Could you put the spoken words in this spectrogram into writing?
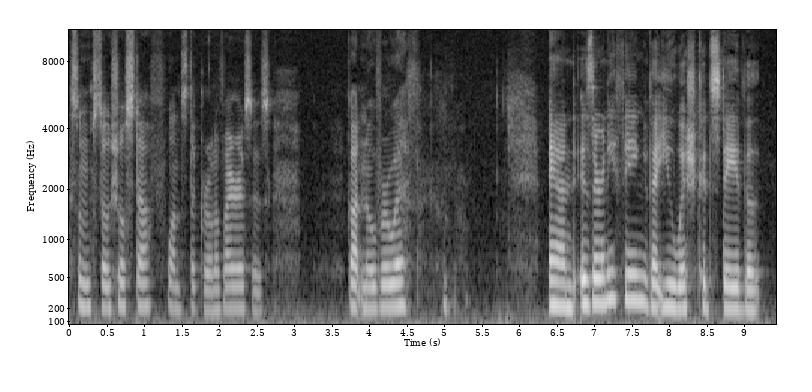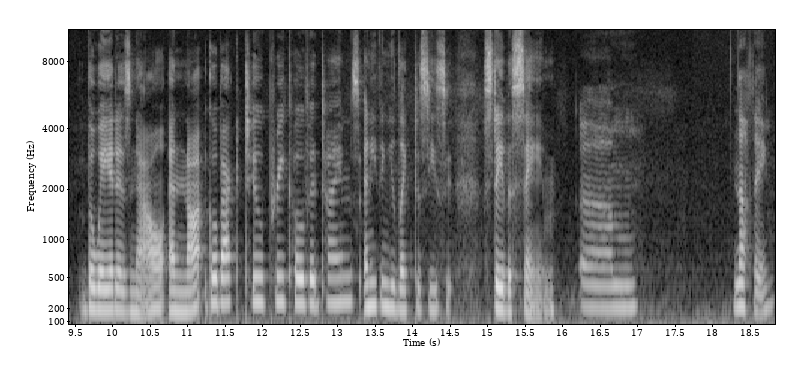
some social stuff once the coronavirus is gotten over with. And is there anything that you wish could stay the the way it is now and not go back to pre-COVID times? Anything you'd like to see stay the same? Um, nothing.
